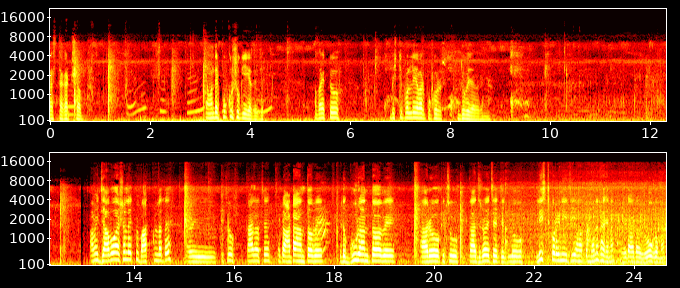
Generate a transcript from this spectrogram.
রাস্তাঘাট সব। আমাদের পুকুর শুকিয়ে গেছে যে। আবার একটু বৃষ্টি পড়লেই আবার পুকুর ডুবে যাবে কেন? আমি যাব আসলে একটু বাদ বাতকুল্লাতে। ওই কিছু কাজ আছে, একটু আটা আনতে হবে, একটু গুড় আনতে হবে আরও কিছু কাজ রয়েছে যেগুলো লিস্ট করে নিয়েছি, আমার তো মনে থাকে না, এটা একটা রোগ আমার।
